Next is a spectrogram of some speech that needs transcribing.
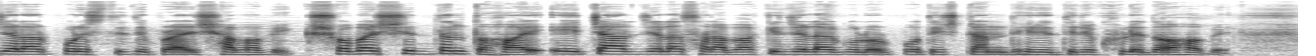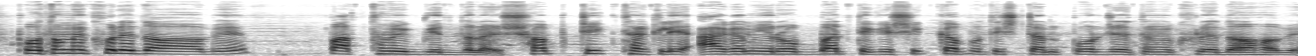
জেলার পরিস্থিতি প্রায় স্বাভাবিক। সবার সিদ্ধান্ত হয়, এই চার জেলা ছাড়া বাকি জেলাগুলোর প্রতিষ্ঠান ধীরে ধীরে খুলে দেওয়া হবে। প্রথমে খুলে দেওয়া হবে প্রাথমিক বিদ্যালয়। সব ঠিক থাকলে আগামী রোববার থেকে শিক্ষা প্রতিষ্ঠান পর্যায়ক্রমে খুলে দেওয়া হবে।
